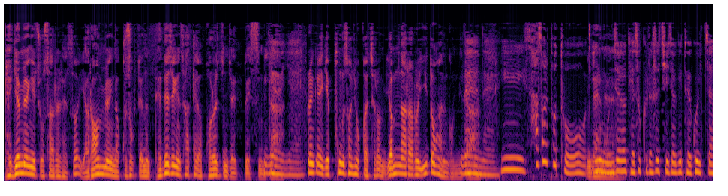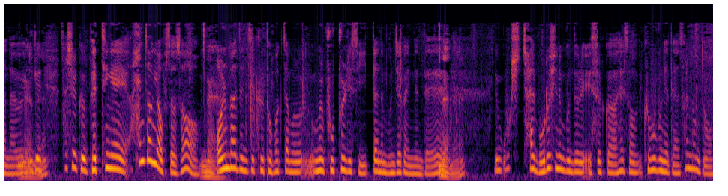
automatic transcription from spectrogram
100여 명이 조사를 해서 19명이나 구속되는 대대적인 사태가 벌어진 적도 있습니다. 예, 예. 그러니까 이게 풍선 효과처럼 옆 나라로 이동하는 겁니다. 네네. 네. 이 사설 토토 이 네네. 문제가 계속 그래서 지적이 되고 있잖아요. 네네. 이게 사실 그 베팅에 한정이 없어서 네. 얼마든지 그 도박자금을 부풀릴 수 있다는 문제가 있는데 네네. 혹시 잘 모르시는 분들이 있을까 해서 그 부분에 대한 설명도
